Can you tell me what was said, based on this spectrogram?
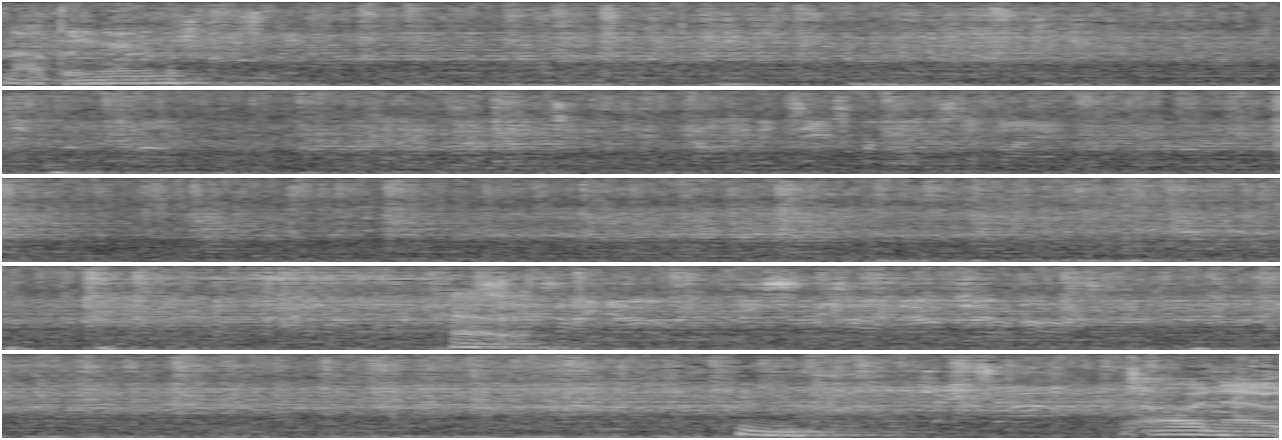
Nothing really. Oh. Hmm. Oh no.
